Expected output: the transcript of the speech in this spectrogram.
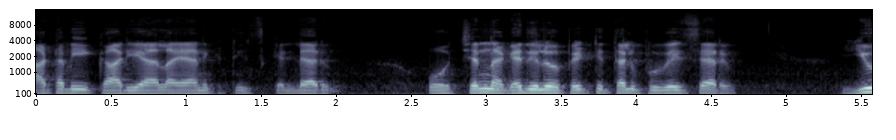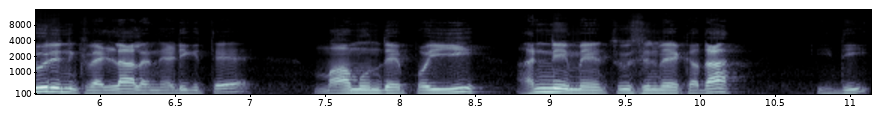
అటవీ కార్యాలయానికి తీసుకెళ్ళారు. ఓ చిన్న గదిలో పెట్టి తలుపు వేశారు. యూరిన్కి వెళ్ళాలని అడిగితే మా ముందే పొయ్యి అన్నీ మేము చూసినవే కదా ఇది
